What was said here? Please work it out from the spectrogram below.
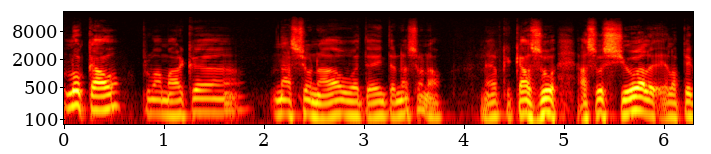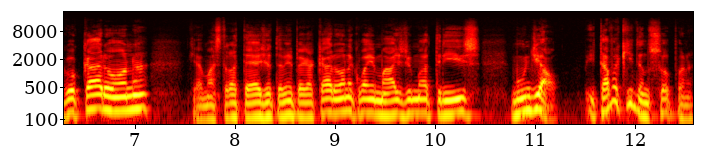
local para uma marca nacional ou até internacional. Né? Porque casou, associou, ela, ela pegou carona, que é uma estratégia também, pegar carona com a imagem de uma atriz mundial. E estava aqui dando sopa, né?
